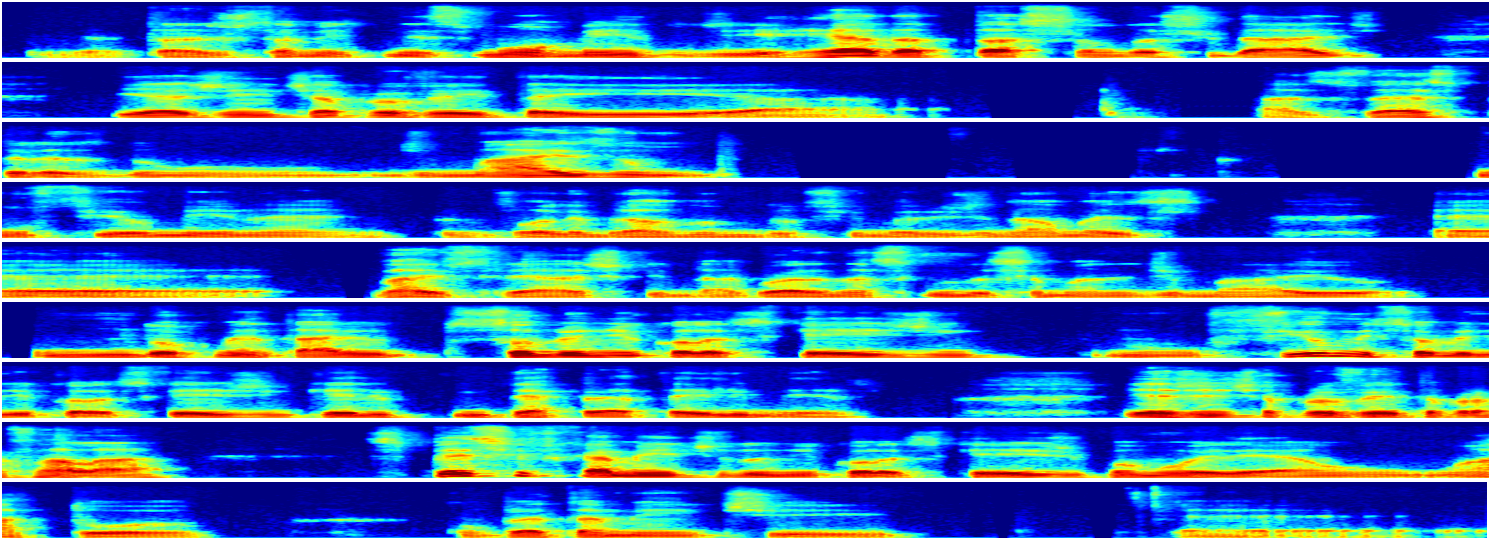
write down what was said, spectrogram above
está justamente nesse momento de readaptação da cidade e a gente aproveita aí a, as vésperas do, de mais um um filme, né? Não vou lembrar o nome do filme original, mas é, vai estrear, acho que agora na segunda semana de maio, um documentário sobre o Nicolas Cage, um filme sobre Nicolas Cage em que ele interpreta ele mesmo. E a gente aproveita para falar especificamente do Nicolas Cage, como ele é um, ator completamente é,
